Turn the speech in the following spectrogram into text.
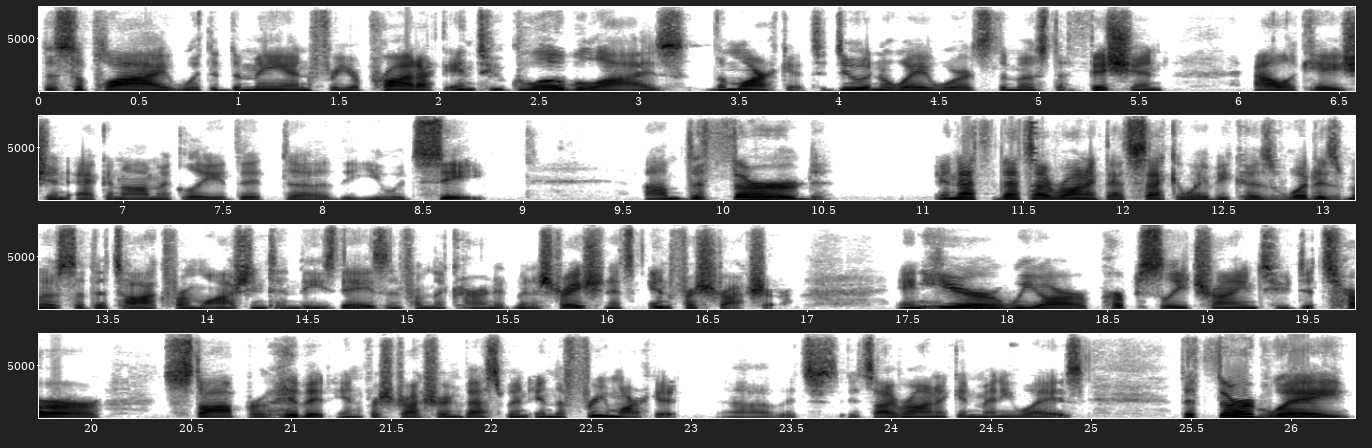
the supply with the demand for your product and to globalize the market, to do it in a way where it's the most efficient allocation economically that, uh, that you would see. Um, the third and that's that's ironic that second way because what is most of the talk from Washington these days and from the current administration? It's infrastructure, and here mm-hmm. we are purposely trying to deter, stop, prohibit infrastructure investment in the free market. Uh, it's it's ironic in many ways. The third way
